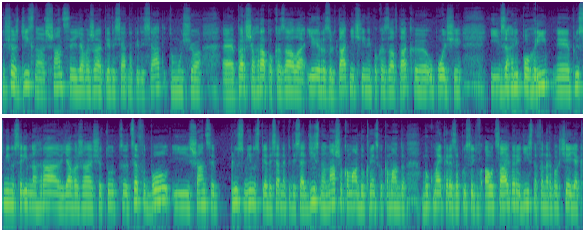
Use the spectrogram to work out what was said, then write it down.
Ну що ж, дійсно, шанси я вважаю 50 на 50, тому що е, перша гра показала і результат нічийний показав так е, у Польщі. І взагалі по грі е, плюс-мінус рівна гра. Я вважаю, що тут це футбол і шанси. Плюс-мінус 50 на 50. Дійсно, нашу команду, українську команду, букмекери записують в аутсайдери. Дійсно, Фенербахче як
